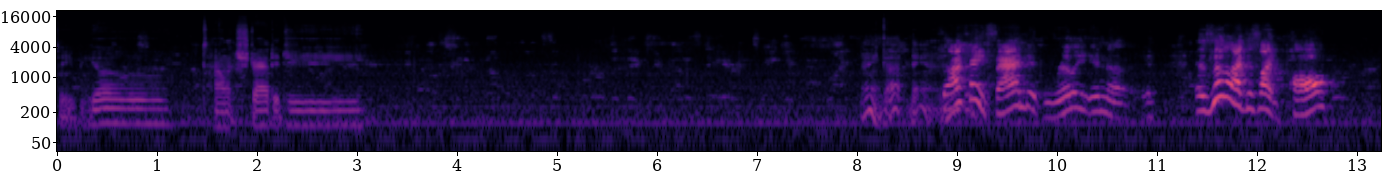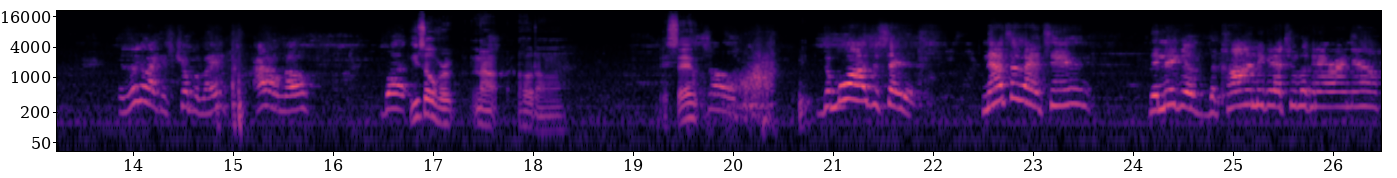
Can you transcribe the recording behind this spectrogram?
CBO, talent strategy. Dang, goddamn. So I can't find it really in the. It's looking like it's like Paul. It's looking like it's Triple H. I don't know, but He's over. No, hold on. It says So the more I just say this, nine times out of ten, the nigga, the con nigga that you're looking at right now,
